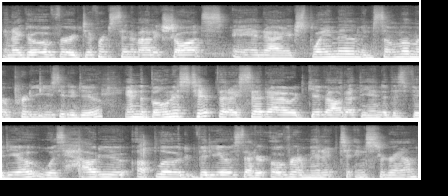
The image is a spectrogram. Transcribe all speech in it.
and I go over different cinematic shots and I explain them and some of them are pretty easy to do. And the bonus tip that I said I would give out at the end of this video was how to upload videos that are over a minute to Instagram.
